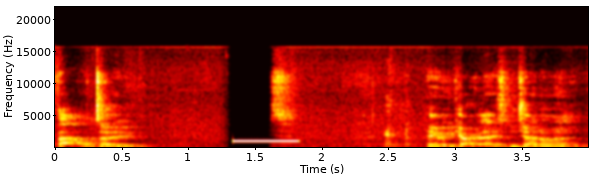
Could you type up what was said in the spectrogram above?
That'll do. Here we go, ladies and gentlemen.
